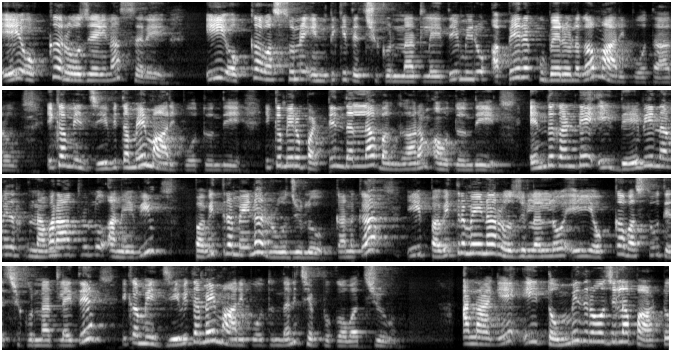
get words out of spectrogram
ఏ ఒక్క రోజైనా సరే ఈ ఒక్క వస్తువును ఇంటికి తెచ్చుకున్నట్లయితే మీరు అపేర కుబేరులుగా మారిపోతారు. ఇక మీ జీవితమే మారిపోతుంది. ఇక మీరు పట్టిందల్లా బంగారం అవుతుంది. ఎందుకంటే ఈ దేవి నవ నవరాత్రులు అనేవి పవిత్రమైన రోజులు. కనుక ఈ పవిత్రమైన రోజులలో ఈ ఒక్క వస్తువు తెచ్చుకున్నట్లయితే ఇక మీ జీవితమే మారిపోతుందని చెప్పుకోవచ్చు. అలాగే ఈ తొమ్మిది రోజుల పాటు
